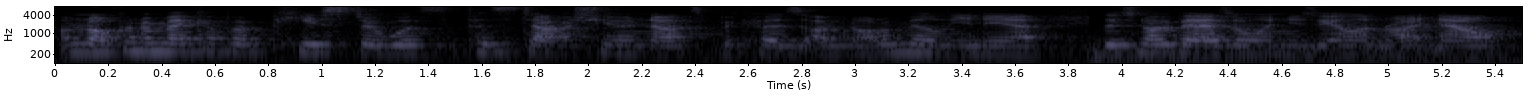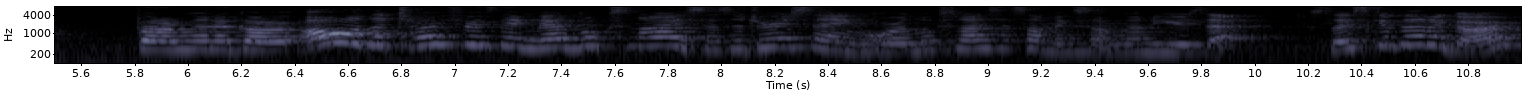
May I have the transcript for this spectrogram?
I'm not going to make up a pesto with pistachio nuts because I'm not a millionaire. There's no basil in New Zealand right now. But I'm to go, oh, the tofu thing, that looks nice as a dressing, or it looks nice as something, so I'm to use that. So let's give that a go.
